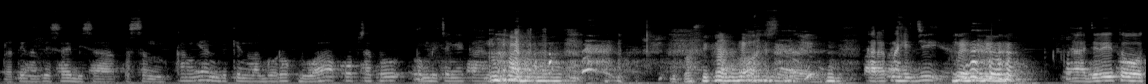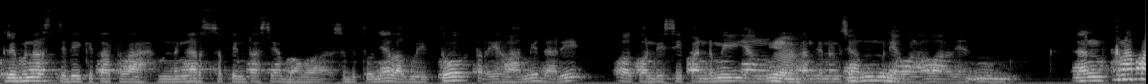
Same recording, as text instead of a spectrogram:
Berarti nanti saya bisa pesen Kang Yan bikin lagu rock 2, pop 1, tong dicengekan. dipastikan ya Oh, sorry. Karetna hiji. Ya, jadi itu Tribuners, jadi kita telah mendengar sepintas ya bahwa sebetulnya lagu itu terilhami dari eh, kondisi pandemi yang Iya. datang ke Indonesia Hmm. di awal-awal ya. Hmm. Dan kenapa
